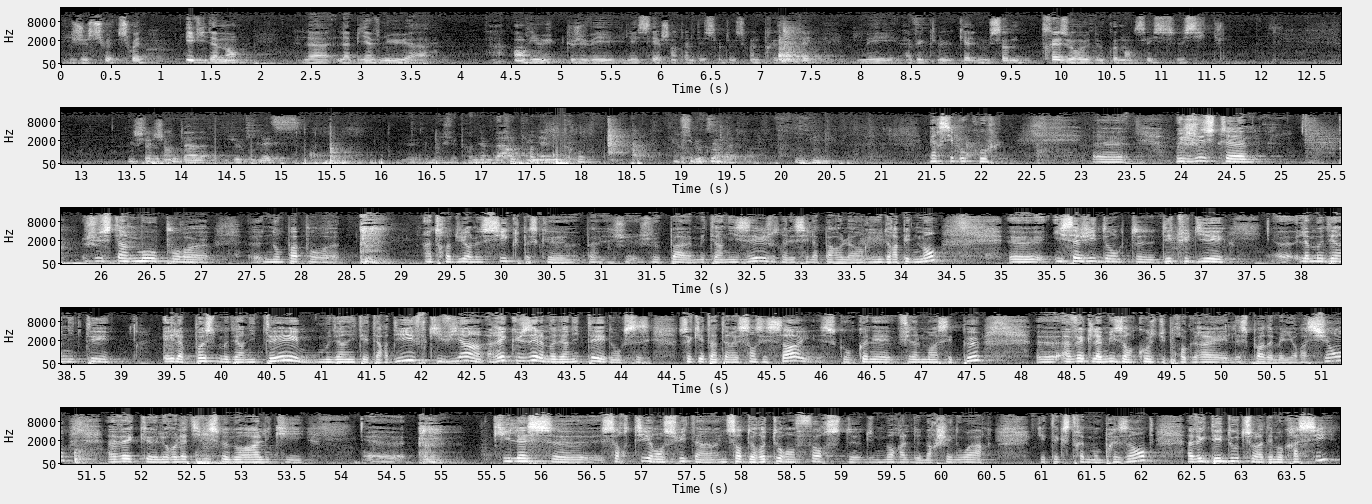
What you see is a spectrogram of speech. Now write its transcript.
Et je souhaite évidemment la, bienvenue à, Henri Hutt, que je vais laisser à Chantal Dessau de soin de présenter, mais avec lequel nous sommes très heureux de commencer ce cycle. Chère Chantal, je vous laisse. Je vais prendre, le micro. Merci beaucoup. Merci beaucoup. Euh, oui, juste, euh, juste un mot pour, euh, non pas pour introduire le cycle, parce que bah, je ne veux pas m'éterniser, je voudrais laisser la parole à Henri Hude rapidement. il s'agit donc d'étudier la modernité et la postmodernité, modernité tardive, qui vient récuser la modernité. Donc ce qui est intéressant, c'est ça, ce qu'on connaît finalement assez peu, euh, avec la mise en cause du progrès et de l'espoir d'amélioration, avec euh, le relativisme moral qui, euh, qui laisse sortir ensuite une sorte de retour en force d'une morale de marché noir qui est extrêmement présente, avec des doutes sur la démocratie,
